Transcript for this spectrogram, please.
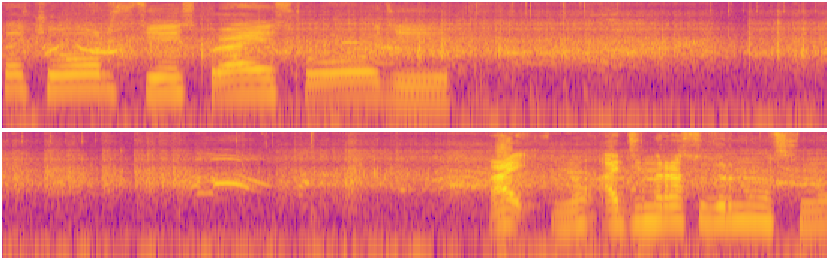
За черт здесь происходит? Ай, ну один раз увернулся, ну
